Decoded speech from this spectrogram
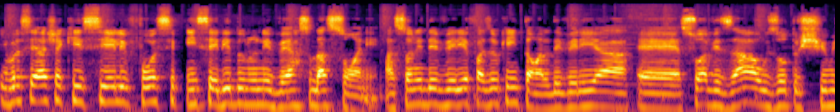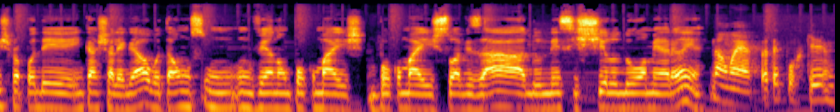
E você acha que se ele fosse inserido no universo da Sony, a Sony deveria fazer o que então? Ela deveria é, suavizar os outros filmes para poder encaixar legal, botar um, um, um Venom um pouco mais um pouco mais suavizado nesse estilo do Homem-Aranha? Não, é, até porque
